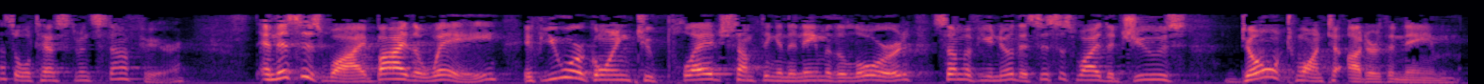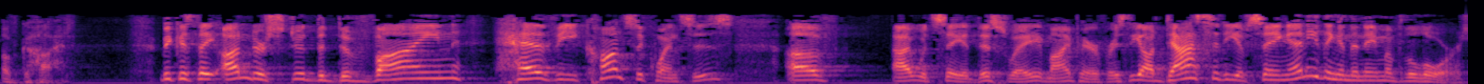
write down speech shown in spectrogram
That's Old Testament stuff here. And this is why, by the way, if you are going to pledge something in the name of the Lord, some of you know this, this is why the Jews don't want to utter the name of God. Because they understood the divine, heavy consequences of, I would say it this way, my paraphrase, the audacity of saying anything in the name of the Lord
